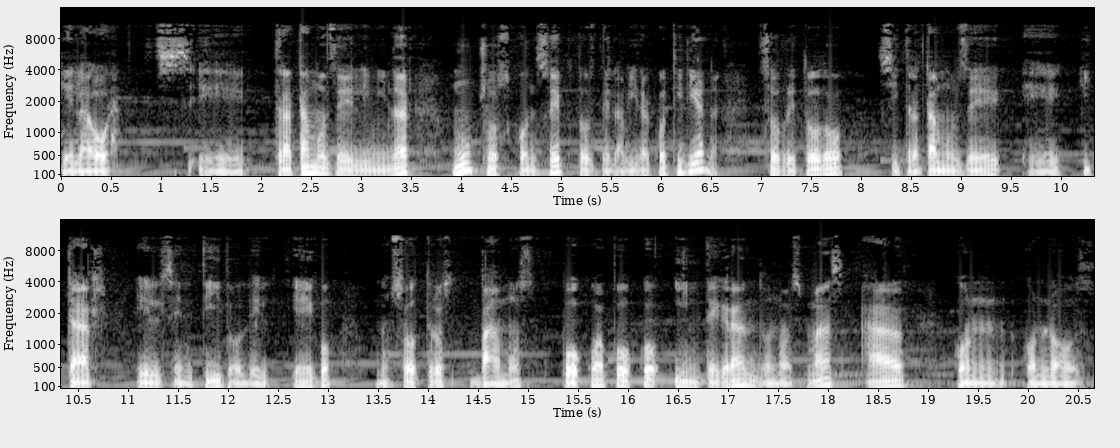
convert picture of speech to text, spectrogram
y el ahora. Eh, tratamos de eliminar muchos conceptos de la vida cotidiana, sobre todo si tratamos de quitar el sentido del ego, nosotros vamos poco a poco integrándonos más con, con los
